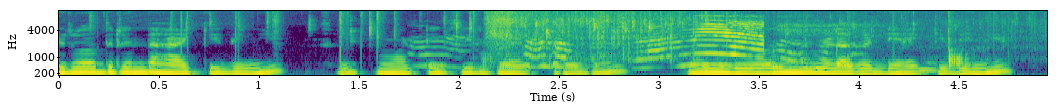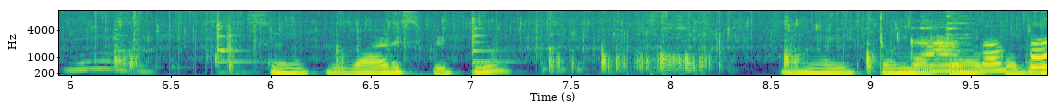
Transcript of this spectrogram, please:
ಇರೋದ್ರಿಂದ ಹಾಕಿದ್ದೀನಿ. ಸ್ವಲ್ಪ ಮೊಟ್ಟೆ ಜೀರಿಗೆ ಹಾಕ್ಬೋದು. ಒಂದು ಒಂದು ಉಳ್ಳಾಗಡ್ಡಿ ಹಾಕಿದ್ದೀನಿ. ಸ್ವಲ್ಪ ಬಾಡಿಸ್ಬಿಟ್ಟು ಆಮೇಲೆ ಟೊಮೆಟೊ ಹಾಕೋದು.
